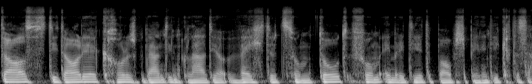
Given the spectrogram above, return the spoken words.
Das die Italien-Korrespondentin Claudia Wächter zum Tod vom emeritierten Papst Benedikt XVI.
